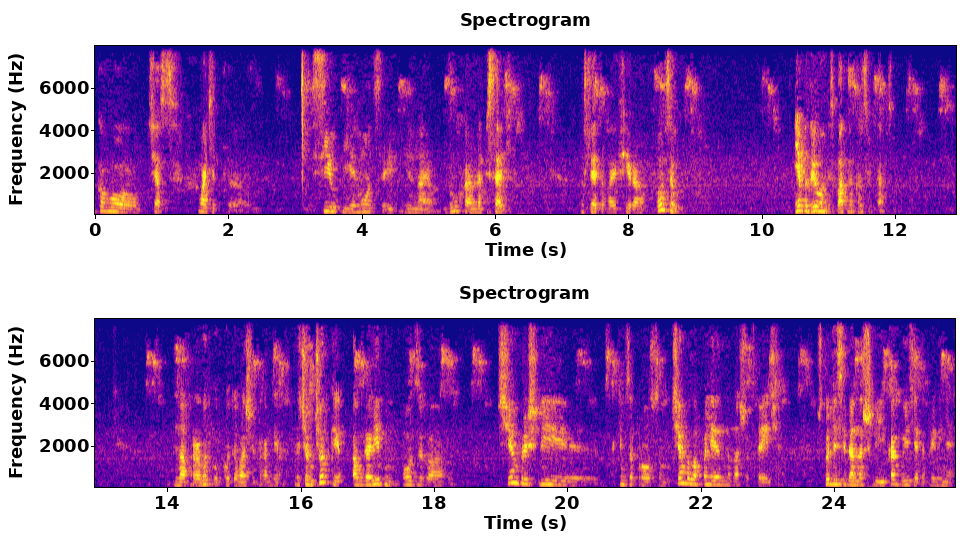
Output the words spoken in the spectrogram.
у кого сейчас хватит э, сил и эмоций, не знаю, духа написать после этого эфира отзыв, я подарю вам бесплатную консультацию на проработку какой-то вашей проблемы. Причем четкий алгоритм отзыва, чем пришли, с каким запросом, чем была полезна наша встреча, что для себя нашли и как будете это применять.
